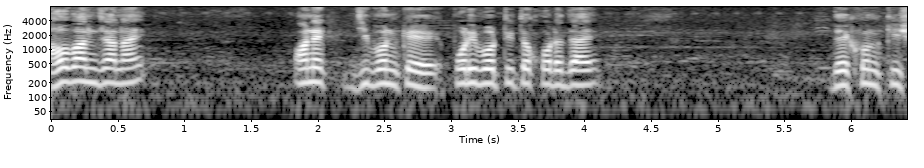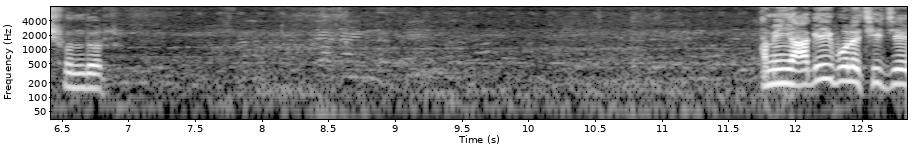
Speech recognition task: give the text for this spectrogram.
আহ্বান জানায়, অনেক জীবনকে পরিবর্তিত করে দেয়। দেখুন কি সুন্দর। আমি আগেই বলেছি যে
